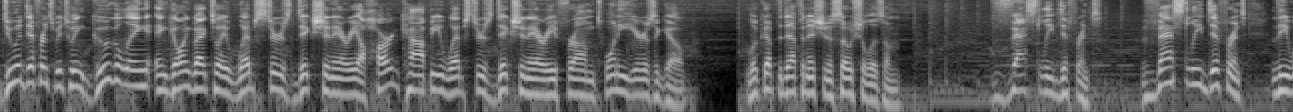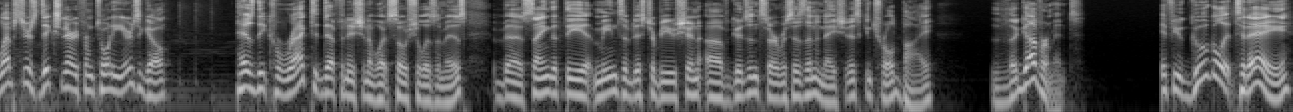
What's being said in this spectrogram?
do a difference between Googling and going back to a Webster's dictionary, a hard copy Webster's dictionary from 20 years ago. Look up the definition of socialism. Vastly different. Vastly different. The Webster's dictionary from 20 years ago has the correct definition of what socialism is, uh, saying that the means of distribution of goods and services in a nation is controlled by the government. if you Google it today,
